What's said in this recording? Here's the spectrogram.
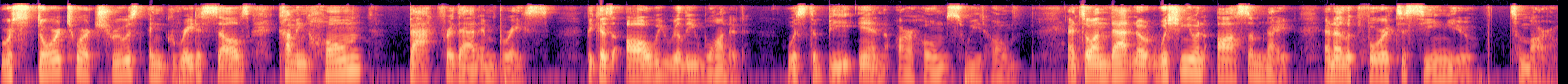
restored to our truest and greatest selves, coming home back for that embrace. Because all we really wanted was to be in our home sweet home. And so, on that note, wishing you an awesome night, and I look forward to seeing you tomorrow.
